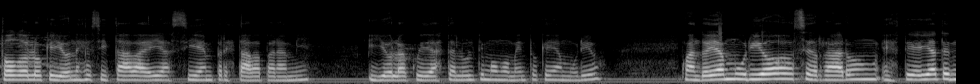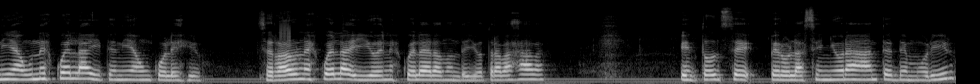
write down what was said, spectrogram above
Todo lo que yo necesitaba, ella siempre estaba para mí y yo la cuidé hasta el último momento que ella murió. Cuando ella murió cerraron, este, ella tenía una escuela y tenía un colegio. Cerraron la escuela y yo en la escuela era donde yo trabajaba. Entonces, pero la señora antes de morir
